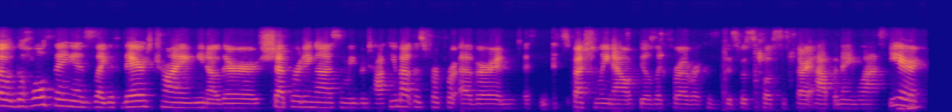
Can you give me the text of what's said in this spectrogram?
so the whole thing is like if they're trying, you know, they're shepherding us, and we've been talking about this for forever, and especially now it feels like forever because this was supposed to start happening last year.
